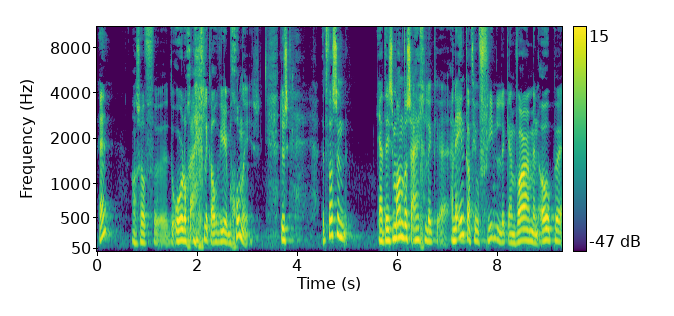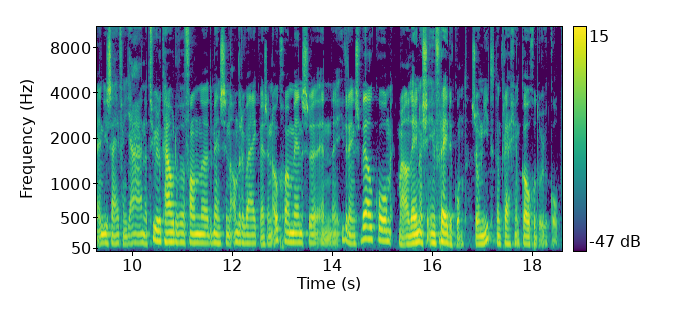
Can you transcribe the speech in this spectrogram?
hè? alsof eh, de oorlog eigenlijk alweer begonnen is. Dus het was een ja, deze man was eigenlijk eh, aan de ene kant heel vriendelijk en warm en open. En die zei van ja, natuurlijk houden we van uh, de mensen in een andere wijk. Wij zijn ook gewoon mensen en iedereen is welkom. Maar alleen als je in vrede komt. Zo niet, dan krijg je een kogel door je kop.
